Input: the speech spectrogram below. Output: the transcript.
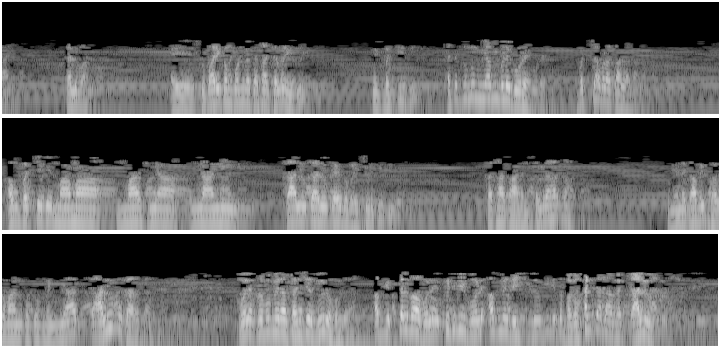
कलवा। ये सुपारी कंपाउंड में कैसा चल रही थी। एक बच्ची थी? अच्छा दोनों मियाँ भी बड़े गोरे बच्चा बड़ा काला था। अब बच्चे के मामा, मासिया, नानी, कालू कालू कहे तो बड़ी चिड़ती थी कथा का आनंद चल रहा था। तो मैंने कहा, भाई, भगवान को तो मैया कालू को पुकार बोले, प्रभु, मेरा संशय दूर हो गया। अब ये कलवा बोले, कुछ भी बोले, अब मैं नहीं चीजोगी ये तो भगवान का नाम है कालू।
